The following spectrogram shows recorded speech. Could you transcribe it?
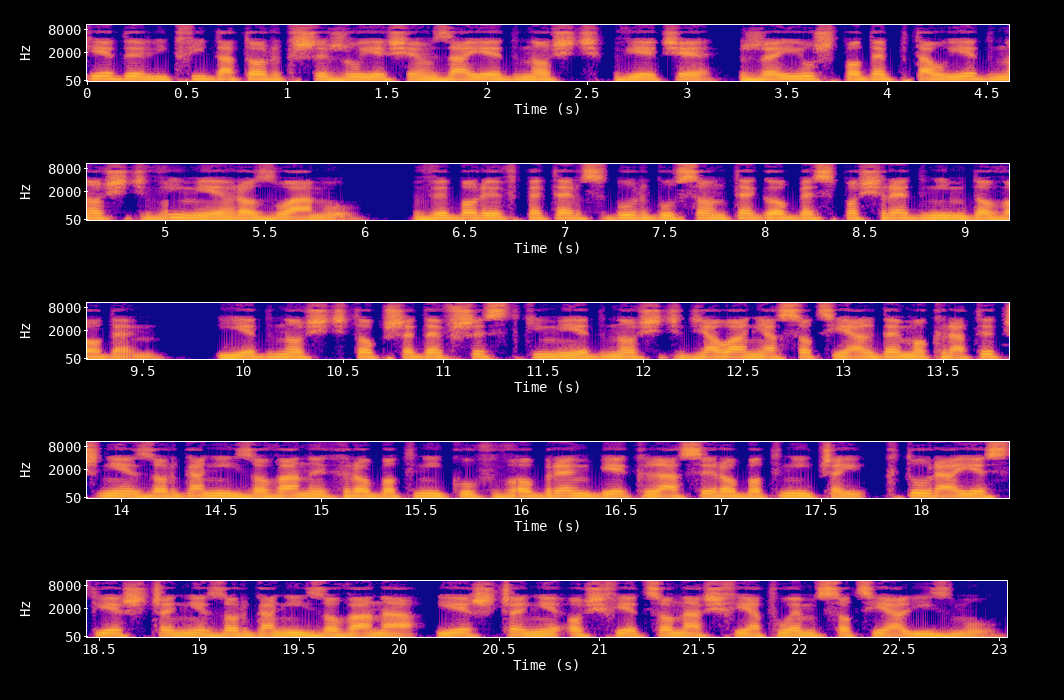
Kiedy likwidator krzyżuje się za jedność, wiecie, że już podeptał jedność w imię rozłamu. Wybory w Petersburgu są tego bezpośrednim dowodem. Jedność to przede wszystkim jedność działania socjaldemokratycznie zorganizowanych robotników w obrębie klasy robotniczej, która jest jeszcze niezorganizowana, jeszcze nie oświecona światłem socjalizmu.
